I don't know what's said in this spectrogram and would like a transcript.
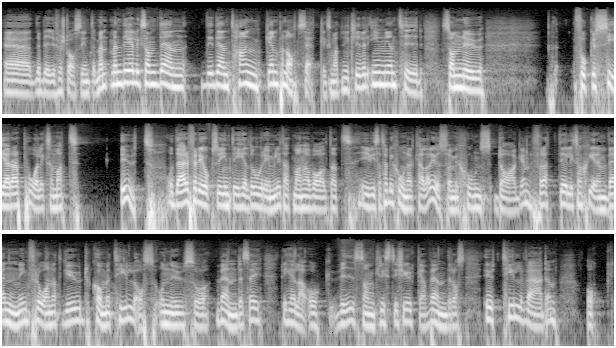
eh, det blir det förstås inte. Men, men det är liksom den det är den tanken på något sätt, liksom, att vi kliver in i en tid som nu fokuserar på liksom att ut. Och därför är det också inte helt orimligt att man har valt att i vissa traditioner att kalla det just för missionsdagen. För att det liksom sker en vändning från att Gud kommer till oss och nu så vänder sig det hela och vi som Kristi kyrka vänder oss ut till världen. Och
